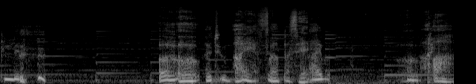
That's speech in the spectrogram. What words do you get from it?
Please. Oh, I do. I have up. I. Oh,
